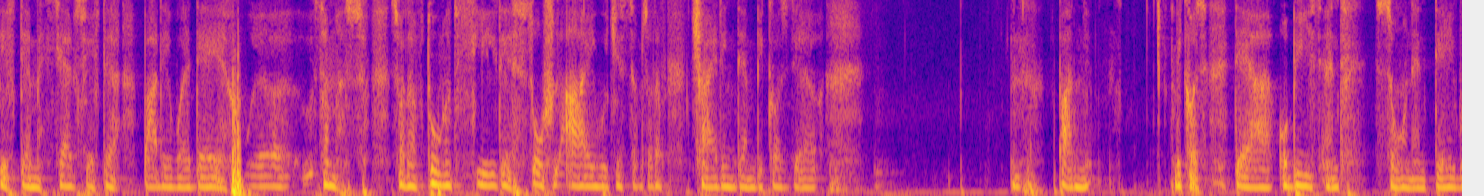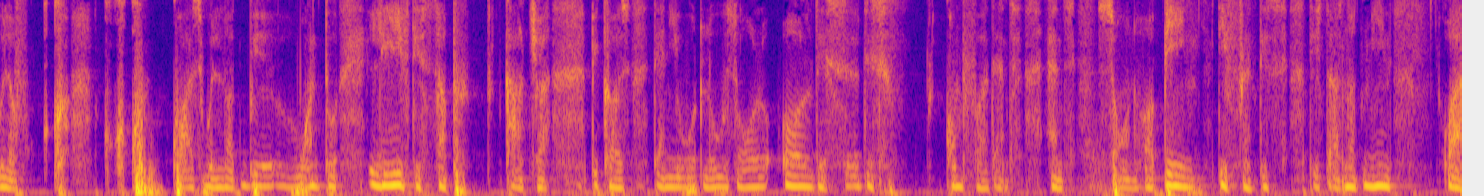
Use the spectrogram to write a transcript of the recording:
with themselves, with their body, where they uh, some sort of do not feel the social eye, which is some sort of chiding them because they're, pardon me, because they are obese and so on, and they will of course will not be want to leave this subculture because then you would lose all all this uh, this comfort and and so on or being different. This this does not mean or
